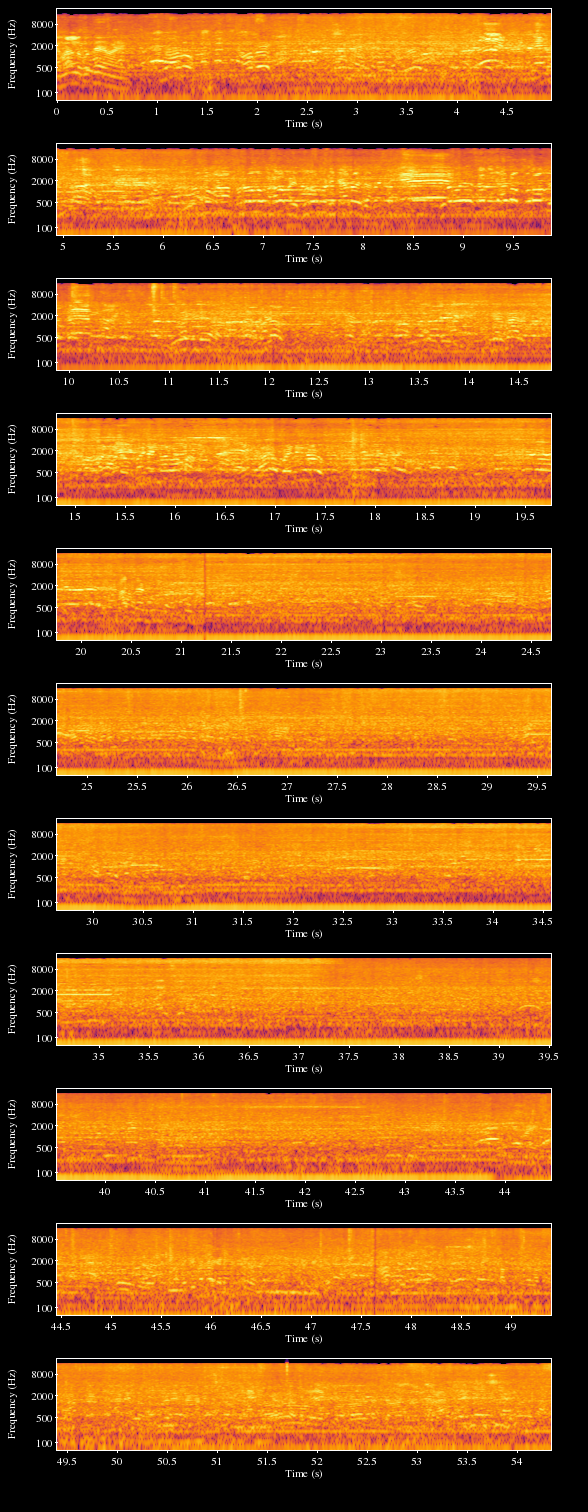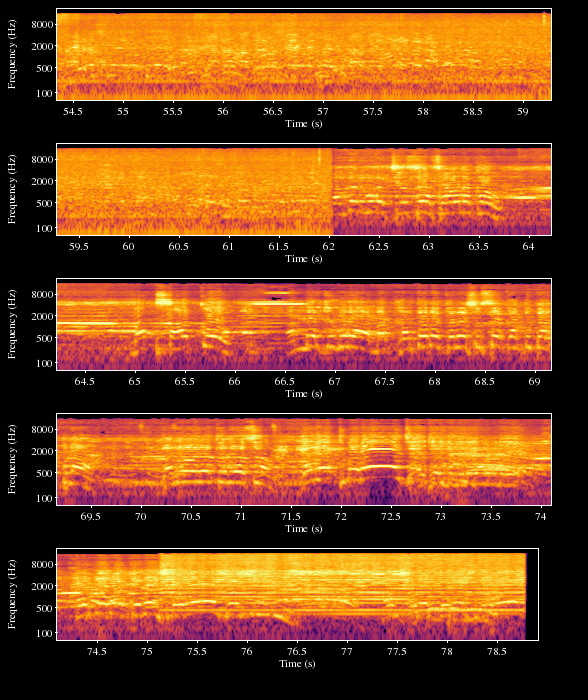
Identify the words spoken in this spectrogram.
Canal, ¿qué te llamas? చేసిన సేవలకు మా స్టాఫ్కు అందరికీ కూడా మా కర్తవ్య గణేష్ ఉత్సవ కమిటీ తరఫున ధన్యవాదాలు తెలియజేస్తున్నాం.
